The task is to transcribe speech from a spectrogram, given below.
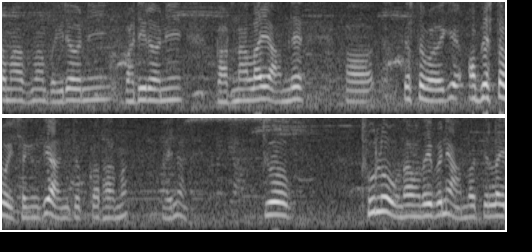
समाजमा भइरहने घटिरहने घटनालाई हामीले यस्तो भयो कि अव्यस्त भइसक्यो कि हामी त्यो कथामा होइन? त्यो ठुलो हुँदाहुँदै पनि हामीलाई त्यसलाई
